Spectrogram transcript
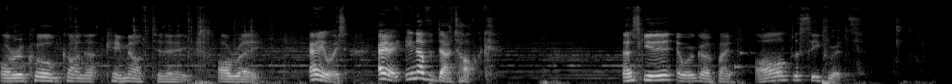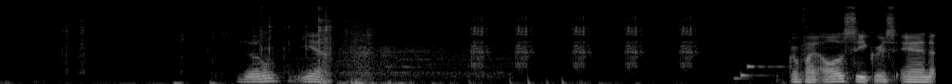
or a Code came out today already. Anyways, anyway, enough of that talk. Let's get in and we're gonna find all the secrets. So, yeah. Go find all the secrets and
